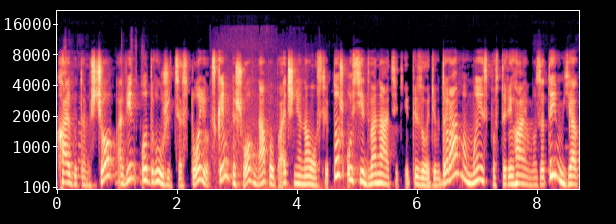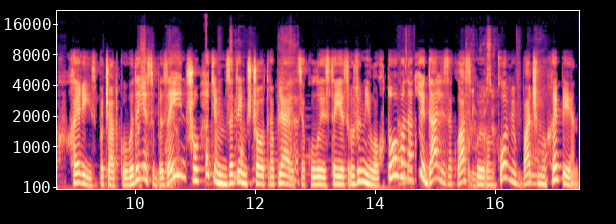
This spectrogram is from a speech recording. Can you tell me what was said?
хай би там що, а він одружиться з тою, з ким пішов на побачення на осліп. Тож усі 12 епізодів дорами ми спостерігаємо за тим, як Харі спочатку видає себе за іншу, потім за тим, що трапляється, коли стає зрозуміло, хто вона, ну і далі за класикою ронкомів бачимо хеппі-енд.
